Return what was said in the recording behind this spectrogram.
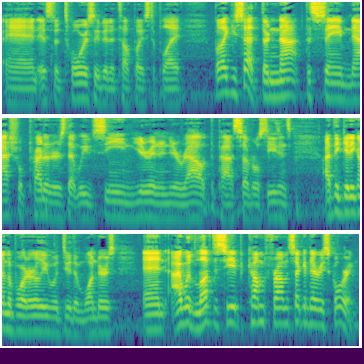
and it's notoriously been a tough place to play. But like you said, they're not the same Nashville Predators that we've seen year in and year out the past several seasons. I think getting on the board early would do them wonders, and I would love to see it come from secondary scoring.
